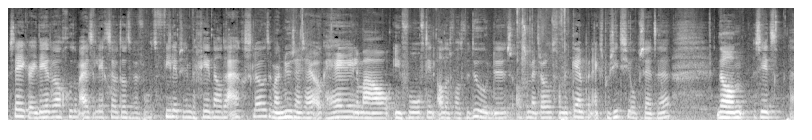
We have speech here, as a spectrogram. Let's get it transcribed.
Zeker. Ik denk het wel goed om uit te lichten dat we bijvoorbeeld Philips in het begin hadden aangesloten. Maar nu zijn zij ook helemaal involved in alles wat we doen. Dus als we met Ronald van de Kemp een expositie opzetten... dan zit eh,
